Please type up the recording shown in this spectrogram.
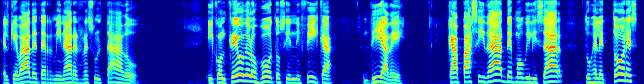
el que va a determinar el resultado. Y conteo de los votos significa día de capacidad de movilizar tus electores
